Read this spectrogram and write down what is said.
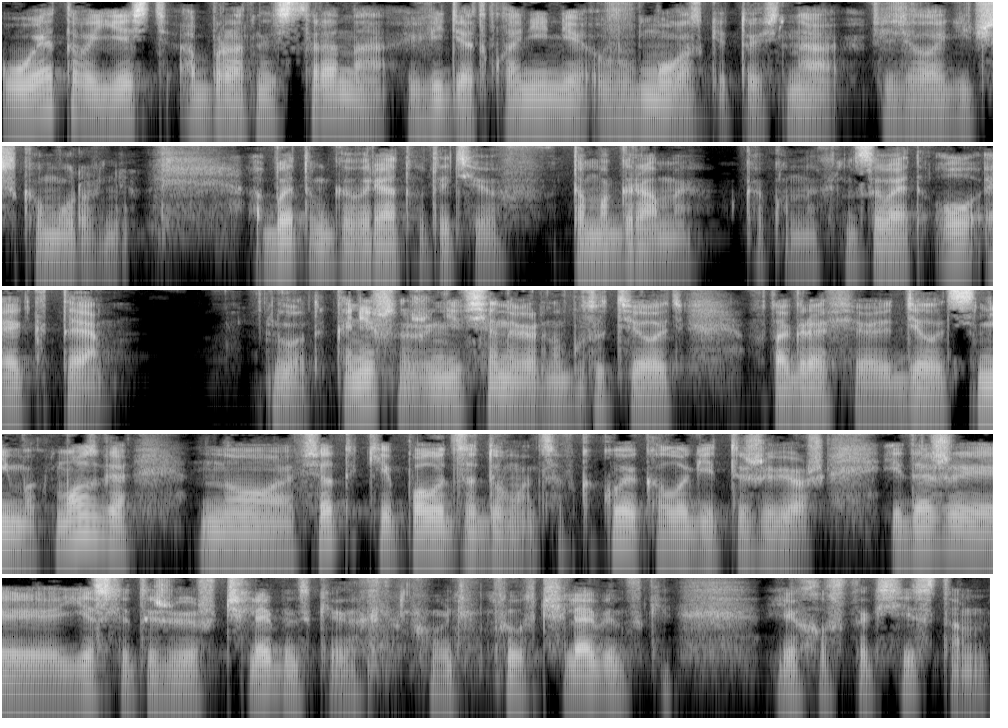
у этого есть обратная сторона в виде отклонения в мозге, то есть на физиологическом уровне. Об этом говорят вот эти томограммы, как он их называет, ОЭКТ. Вот. Конечно же, не все, наверное, будут делать фотографию, делать снимок мозга, но все-таки повод задуматься, в какой экологии ты живешь. И даже если ты живешь в Челябинске, я помню, был в Челябинске, ехал с таксистом,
